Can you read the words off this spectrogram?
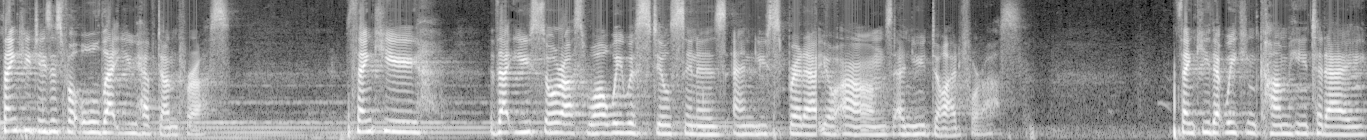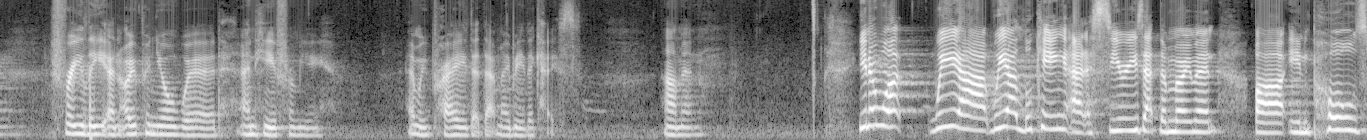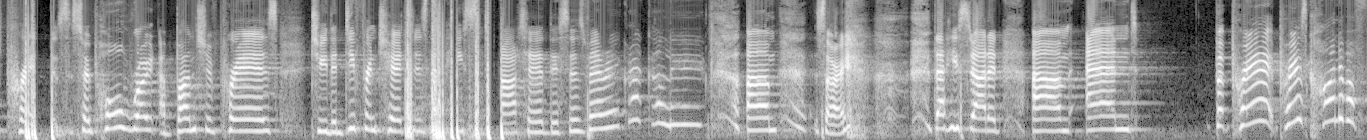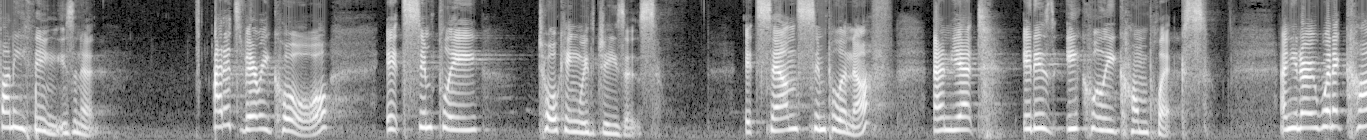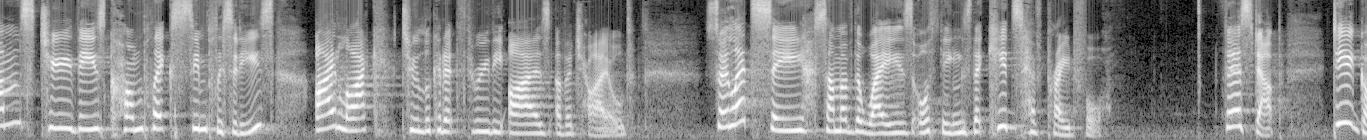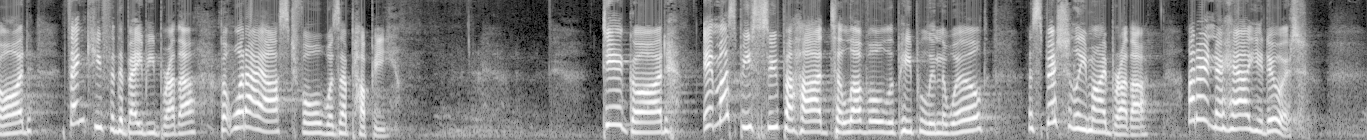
Thank you, Jesus, for all that you have done for us. Thank you that you saw us while we were still sinners and you spread out your arms and you died for us. Thank you that we can come here today freely and open your word and hear from you. And we pray that that may be the case. Amen. You know what? We are, we are looking at a series at the moment uh, in Paul's prayers. So, Paul wrote a bunch of prayers to the different churches that he started. This is very crackly. Um, sorry, that he started. Um, and but prayer, prayer is kind of a funny thing, isn't it? At its very core, it's simply talking with Jesus. It sounds simple enough, and yet it is equally complex. And you know, when it comes to these complex simplicities, I like to look at it through the eyes of a child. So let's see some of the ways or things that kids have prayed for. First up, Dear God, thank you for the baby brother, but what I asked for was a puppy. Dear God, it must be super hard to love all the people in the world, especially my brother. I don't know how you do it.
